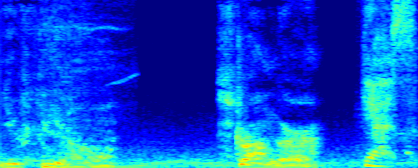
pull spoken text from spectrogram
You feel stronger. Yes.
